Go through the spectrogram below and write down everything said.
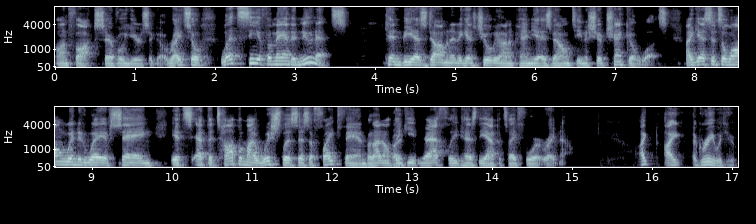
on Fox several years ago, right? So let's see if Amanda Nunes can be as dominant against Juliana Pena as Valentina Shevchenko was. I guess it's a long-winded way of saying it's at the top of my wish list as a fight fan, but I don't right. think either athlete has the appetite for it right now. I, I agree with you.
